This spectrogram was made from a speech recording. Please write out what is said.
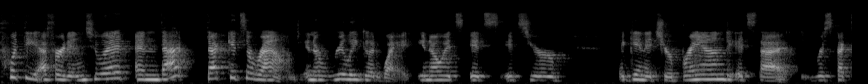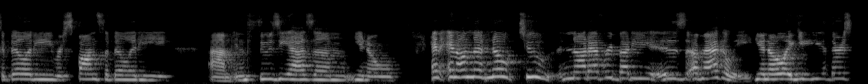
put the effort into it and that that gets around in a really good way. You know it's it's it's your again it's your brand it's that respectability responsibility um, enthusiasm you know. And and on that note too not everybody is a magali you know like you, you, there's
